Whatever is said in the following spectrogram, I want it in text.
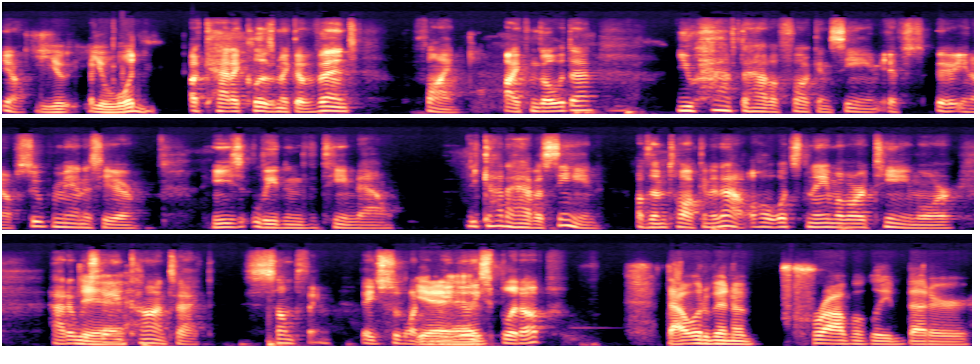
you know, You you would a cataclysmic event, fine, I can go with that. You have to have a fucking scene. If uh, you know Superman is here, he's leading the team now. You got to have a scene of them talking it out. Oh, what's the name of our team? Or how do we stay in contact? Something. They just want Yeah. immediately split up. that would have been a probably better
